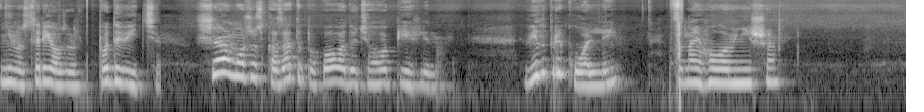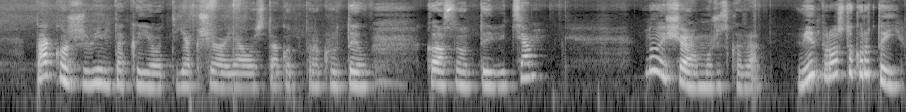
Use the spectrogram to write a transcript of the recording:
Ні, ну серйозно, подивіться. Що я можу сказати по поводу цього пігліна? Він прикольний, це найголовніше. Також він такий, от, якщо я ось так от прокрутив, класно дивиться. Ну і що я можу сказати? Він просто крутий.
